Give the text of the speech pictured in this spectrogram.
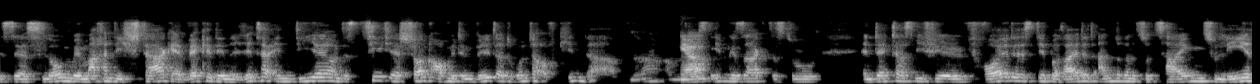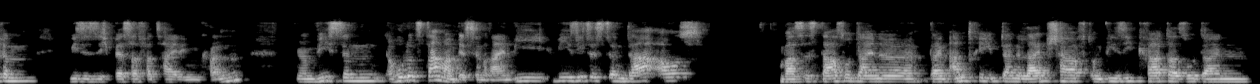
ist der Slogan, wir machen dich stark, erwecke den Ritter in dir. Und es zielt ja schon auch mit dem Bild darunter auf Kinder ab. Ne? Du ja. hast eben gesagt, dass du entdeckt hast, wie viel Freude es dir bereitet, anderen zu zeigen, zu lehren, wie sie sich besser verteidigen können. Ähm, wie ist denn, hol uns da mal ein bisschen rein. Wie, wie sieht es denn da aus? Was ist da so deine, dein Antrieb, deine Leidenschaft und wie sieht gerade da so dein,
